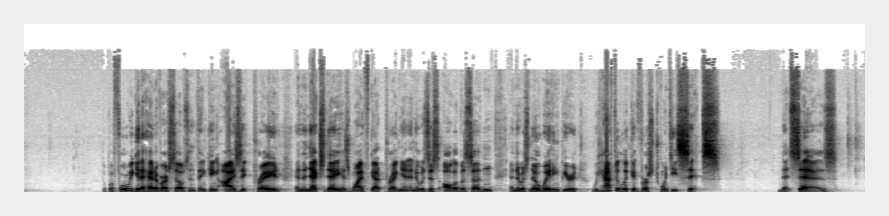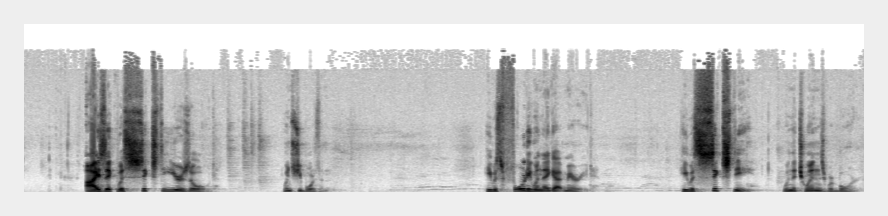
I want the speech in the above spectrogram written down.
But before we get ahead of ourselves and thinking Isaac prayed and the next day his wife got pregnant and it was just all of a sudden and there was no waiting period, we have to look at verse 26 that says Isaac was 60 years old when she bore them. He was 40 when they got married. He was 60 when the twins were born.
